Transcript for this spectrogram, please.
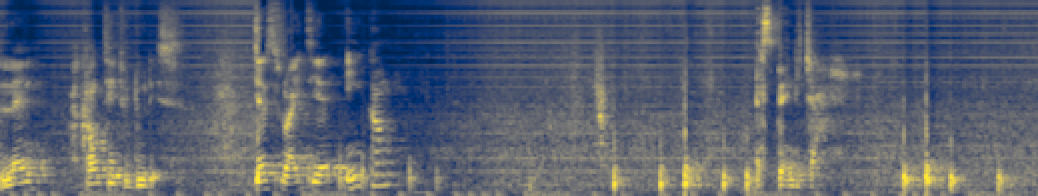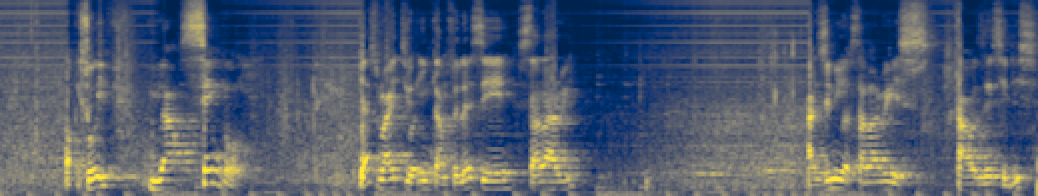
learned accounting to do this. Just write here income expenditure. Okay so if you are single just write your income. So let's say salary assuming your salary is thousand cedis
